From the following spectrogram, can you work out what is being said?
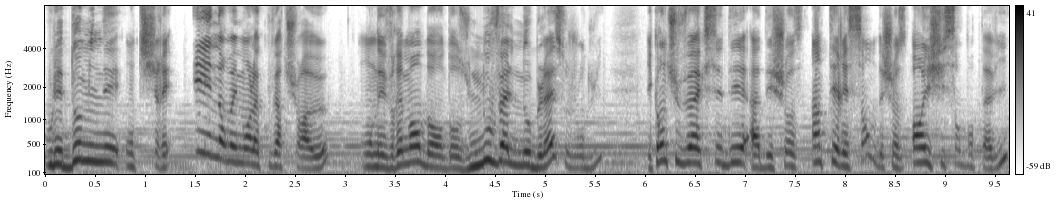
où les dominés ont tiré énormément la couverture à eux. On est vraiment dans une nouvelle noblesse aujourd'hui. Et quand tu veux accéder à des choses intéressantes, des choses enrichissantes dans ta vie,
